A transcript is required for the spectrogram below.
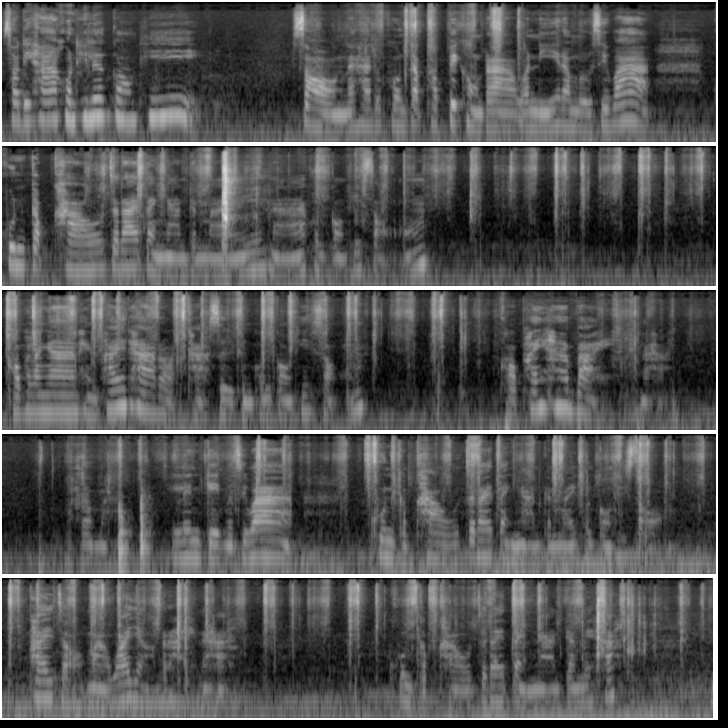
สวัสดีค่ะ คนที่เลือกกองที่2นะคะทุกคนกับท็อปิกของเราวันนี้เรามาดูซิว่า คุณกับเขาจะได้แต่งงานกันไหมนะ คนกองที่ 2 ขอพลังงานแห่งไพ่ทารอตค่ะ สื่อถึงคนกองที่ 2 ขอไพ่5ใบนะคะ เรามาเล่นเกมกันสิว่า คุณกับเขาจะได้แต่งงานกันไหมคนกองที่2ไพ่จะออกมาว่าอย่างไรนะคะ คุณกับเขาจะได้แต่งงานกันไหมคะ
